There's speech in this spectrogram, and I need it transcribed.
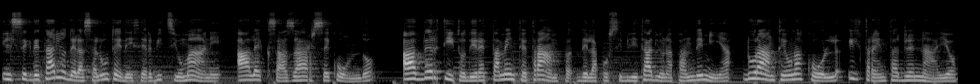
Il segretario della salute e dei servizi umani, Alex Azar II, ha avvertito direttamente Trump della possibilità di una pandemia durante una call il 30 gennaio.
